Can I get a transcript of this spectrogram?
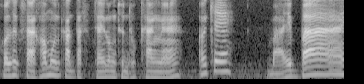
ควรศึกษาข้อมูลก่อนตัดสินใจลงทุนทุกครั้งนะ โอเคบายบาย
